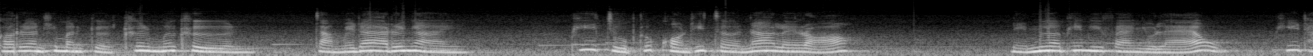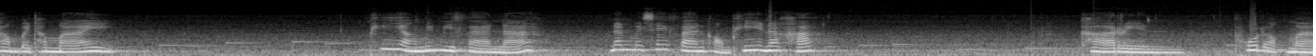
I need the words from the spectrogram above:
ก็เรื่องที่มันเกิดขึ้นเมื่อคืนจำไม่ได้หรือไง พี่จูบทุกคนที่เจอหน้าเลยเหรอ ในเมื่อพี่มีแฟนอยู่แล้ว พี่ทำไปทำไม พี่ยังไม่มีแฟนนะ นั่นไม่ใช่แฟนของพี่นะคะ คาริน พูดออกมา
